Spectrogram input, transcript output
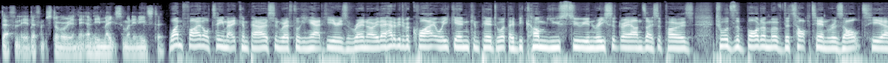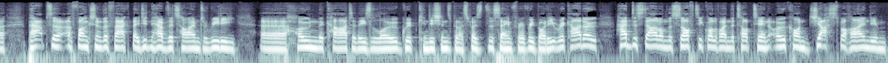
definitely a different story, and, and, he makes them when he needs to. One final teammate comparison worth looking at here is Renault. They had a bit of a quiet weekend compared to what they've become used to in recent rounds, I suppose, towards the bottom of the top 10 results here. Perhaps a, a function of the fact they didn't have the time to really uh, hone the car to these low grip conditions, but I suppose it's the same for everybody. Ricciardo had to start on the softs. He qualified in the top 10. Ocon just behind him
